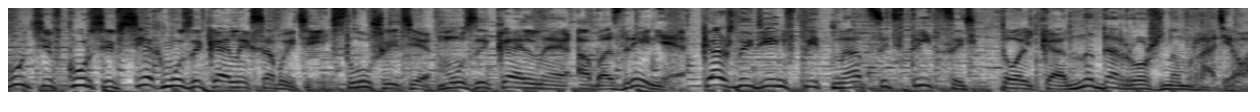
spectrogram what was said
Будьте в курсе всех музыкальных событий. Слушайте «Музыкальное обозрение» каждый день в 15.30 только на Дорожном радио.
